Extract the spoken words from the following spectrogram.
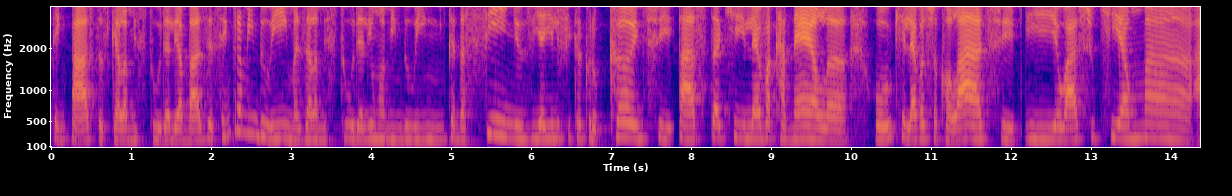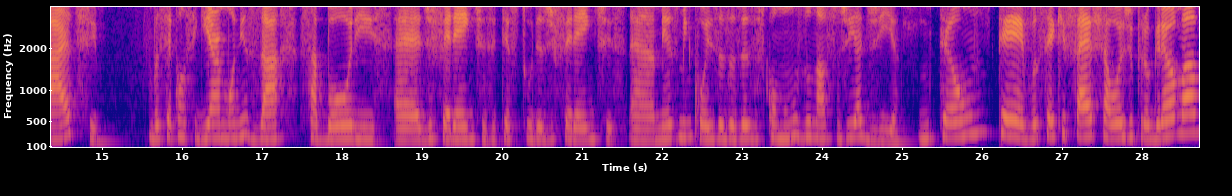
Tem pastas que ela mistura ali, a base é sempre amendoim, mas ela mistura ali um amendoim em pedacinhos e aí ele fica crocante. Pasta que leva canela ou que leva chocolate. E eu acho que é uma arte você conseguir harmonizar sabores é, diferentes e texturas diferentes, é, mesmo em coisas às vezes comuns do nosso dia a dia. Então, T, você que fecha hoje o programa,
